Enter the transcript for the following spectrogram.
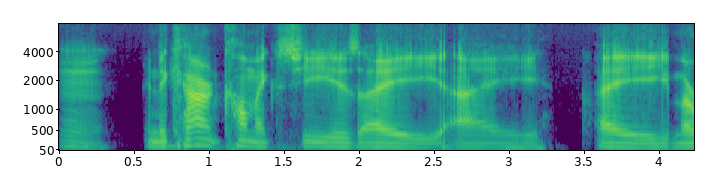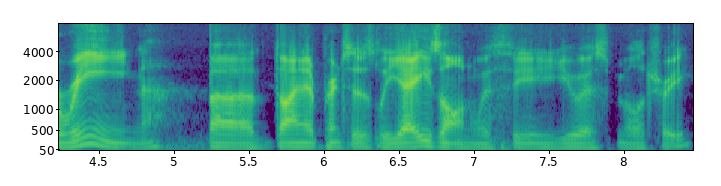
Mm. In the current comics, she is a a a marine. Uh, Diana Prince's liaison with the U.S. military,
